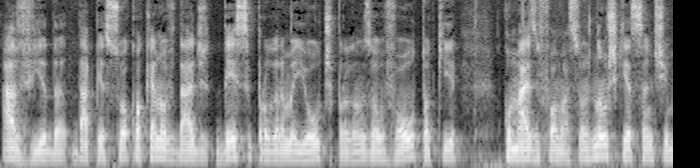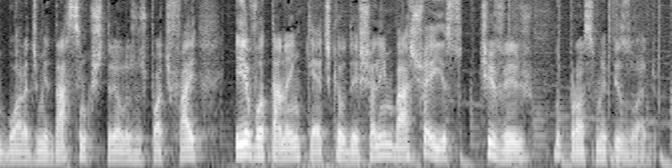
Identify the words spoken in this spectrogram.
a vida da pessoa. Qualquer novidade desse programa e outros programas, eu volto aqui com mais informações. Não esqueça, antes de ir embora, de me dar cinco estrelas no Spotify e votar na enquete que eu deixo ali embaixo. É isso. Te vejo no próximo episódio.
